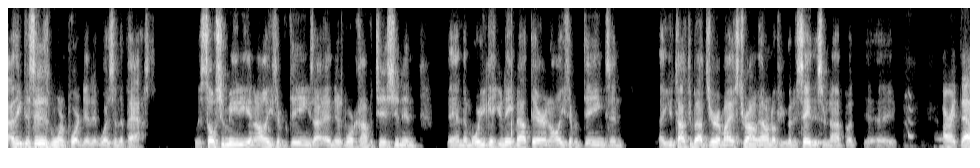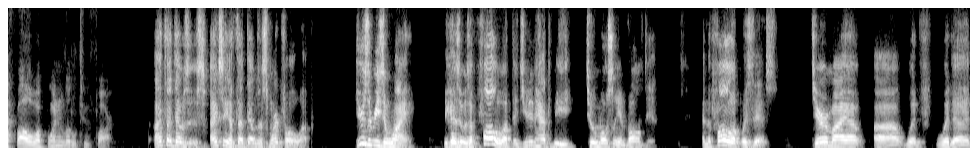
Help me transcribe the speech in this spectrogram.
I think this is more important than it was in the past with social media and all these different things. I, and there's more competition, and and the more you get your name out there and all these different things. And uh, you talked about Jeremiah Strong. I don't know if you're going to say this or not, but uh, All right, that follow up went a little too far. I thought that was actually I thought that was a smart follow up. Here's the reason why, because it was a follow up that you didn't have to be too emotionally involved in. And the follow up was this: Jeremiah uh, would would uh,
